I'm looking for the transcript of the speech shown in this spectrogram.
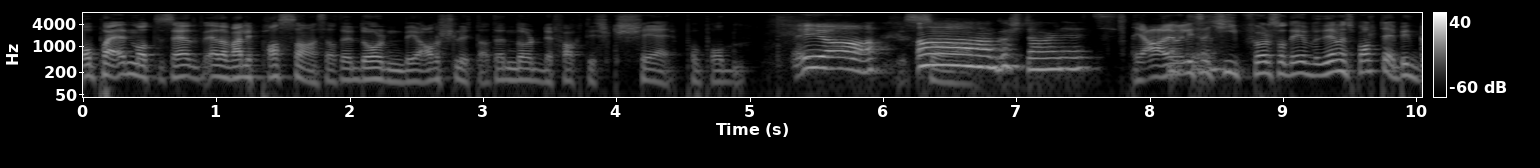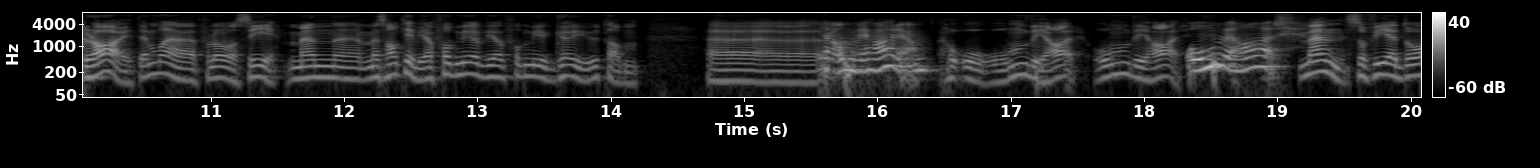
Og på en måte så det, er det veldig passende at det er når den blir avslutta. At det er når det faktisk skjer på poden. Ja. Så Ah, gosh darn it. Ja, det er en litt sånn kjip følelse. og Det, det er en spalte jeg er blitt glad i, det må jeg få lov å si. Men, eh, men samtidig, vi har, fått mye, vi har fått mye gøy ut av den. Uh, Ja, om vi har, ja. om vi har. Om vi har. Om vi har. Men Sofie, da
